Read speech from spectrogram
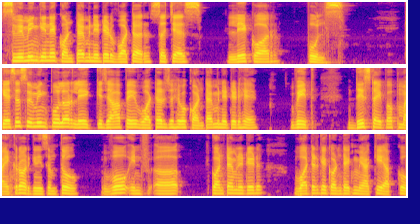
Swimming in a contaminated water such as lake और पूल्स कैसे स्विमिंग पूल और लेक के जहाँ पे वाटर जो है वो कॉन्टामिनेटेड है with this type of micro organism तो वो इन कॉन्टामिनेटेड वाटर के कांटेक्ट में आके आपको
